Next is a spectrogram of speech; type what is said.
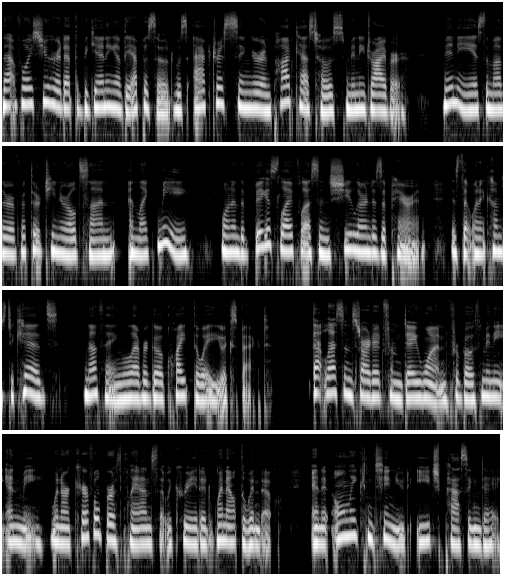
That voice you heard at the beginning of the episode was actress, singer, and podcast host Minnie Driver. Minnie is the mother of a 13 year old son, and like me, one of the biggest life lessons she learned as a parent is that when it comes to kids, nothing will ever go quite the way you expect. That lesson started from day one for both Minnie and me when our careful birth plans that we created went out the window, and it only continued each passing day.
